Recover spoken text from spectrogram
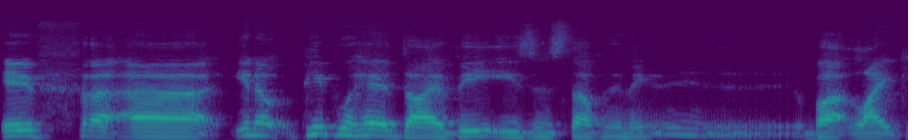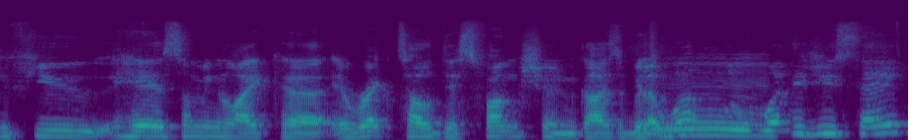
if uh, uh, you know people hear diabetes and stuff, and they think, "Eh," but like if you hear something like uh, erectile dysfunction, guys will be like, "What? Mm. What did you say?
